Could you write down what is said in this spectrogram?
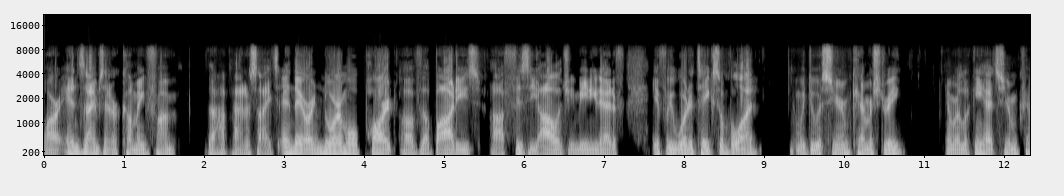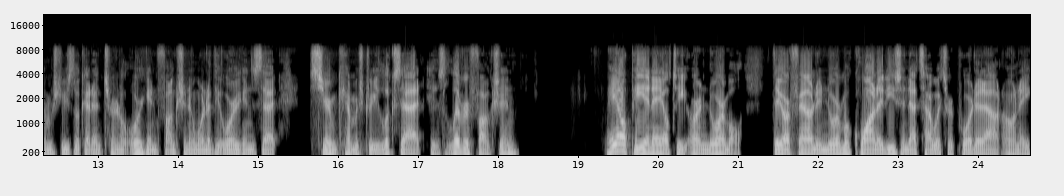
are enzymes that are coming from the hepatocytes, and they are a normal part of the body's uh, physiology. Meaning that if if we were to take some blood and we do a serum chemistry, and we're looking at serum chemistries, look at internal organ function, and one of the organs that serum chemistry looks at is liver function. ALP and ALT are normal. They are found in normal quantities, and that's how it's reported out on a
